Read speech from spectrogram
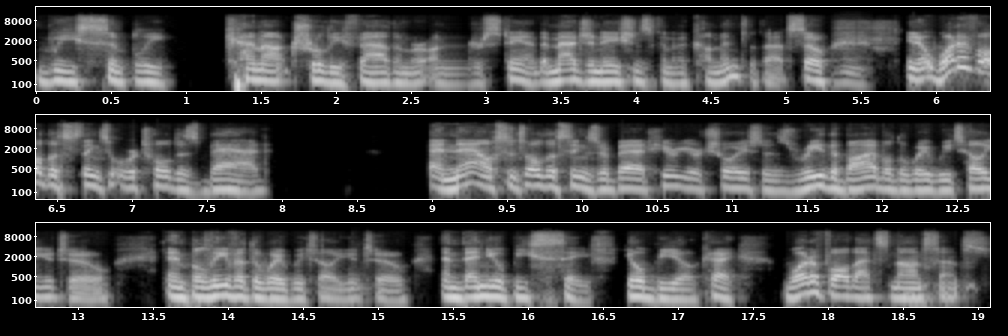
we simply cannot truly fathom or understand imagination is going to come into that so Mhm. you know what if all those things that we're told is bad and now since all those things are bad here are your choices read the bible the way we tell you to and believe it the way we tell you to and then you'll be safe you'll be okay what if all that's nonsense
